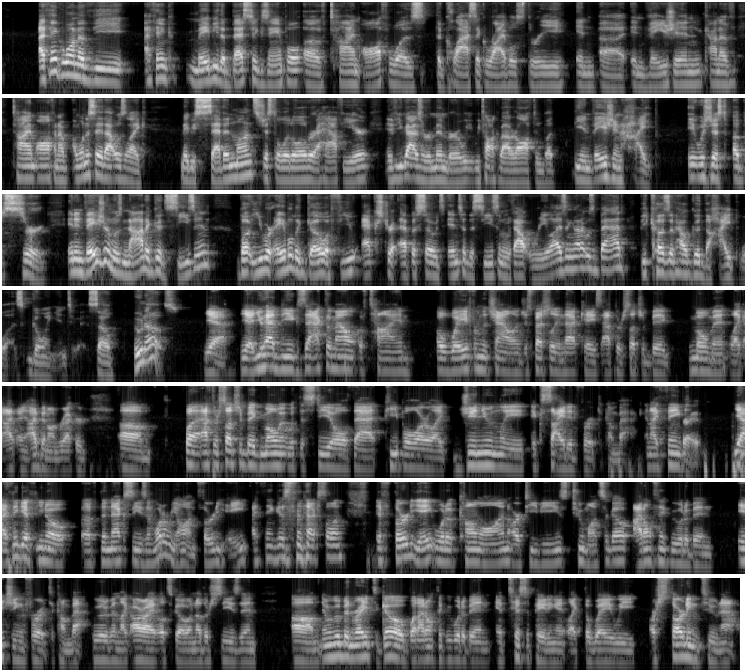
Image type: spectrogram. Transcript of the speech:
I think one of the I think maybe the best example of time off was the classic Rivals Three in uh, invasion kind of time off, and I, I want to say that was like maybe seven months, just a little over a half year. And if you guys remember, we we talk about it often, but the invasion hype, it was just absurd. And invasion was not a good season, but you were able to go a few extra episodes into the season without realizing that it was bad because of how good the hype was going into it. So who knows? Yeah, yeah. You had the exact amount of time away from the challenge, especially in that case after such a big moment. Like I, I've been on record, um, but after such a big moment with the steal, that people are like genuinely excited for it to come back. And I think, Right. yeah, I think if you know if the next season, what are we on? Thirty eight, I think is the next one. If thirty eight would have come on our TVs two months ago, I don't think we would have been itching for it to come back. We would have been like, all right, let's go another season. Um, and we would have been ready to go, but I don't think we would have been anticipating it like the way we are starting to now.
